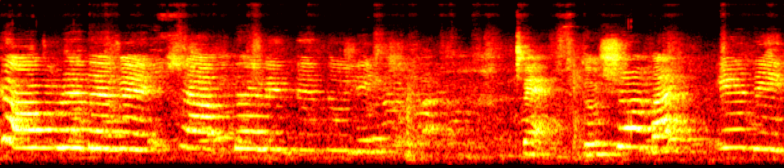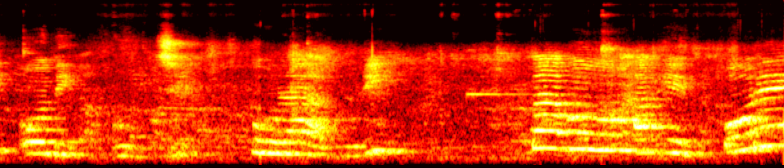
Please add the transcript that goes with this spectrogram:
কামড়ে দেবে, সাবধানেতে তুলিস ব্যস্ত সবাই এদিক ওদিক ঘুরছে। ঘোরাঘুরি। বাবু হাকে ওরে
